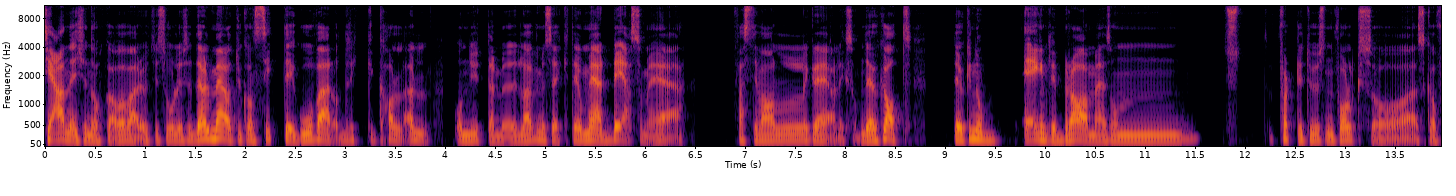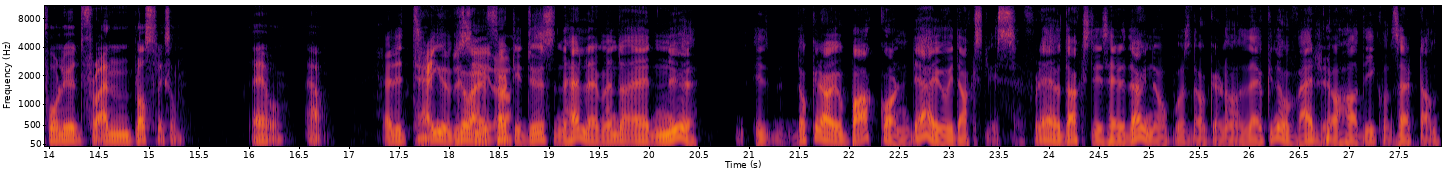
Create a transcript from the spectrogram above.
tjener ikke noe av å være ute i sollyset. Det er vel mer at du kan sitte i godvær og drikke kald øl og nyte livemusikk. Det er jo mer det som er festivalgreia, liksom. Det er jo ikke at Det er jo ikke noe egentlig bra med sånn 40 000 folk som skal få lyd fra én plass, liksom. Det er jo Ja. ja det trenger jo ikke å være 40 000 heller, men nå dere har jo bakgården, det er jo i dagslys. For det er jo dagslys hele døgnet oppe hos dere nå. Det er jo ikke noe verre å ha de konsertene.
